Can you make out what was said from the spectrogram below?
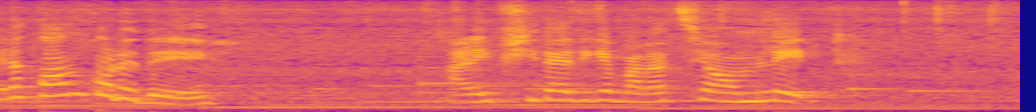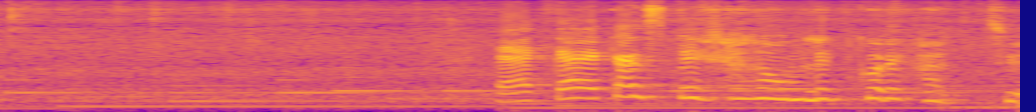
এটা কম করে দে। আর এই ইপসিতা এদিকে বানাচ্ছে অমলেট। একা একা স্পেশাল অমলেট করে খাচ্ছে।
